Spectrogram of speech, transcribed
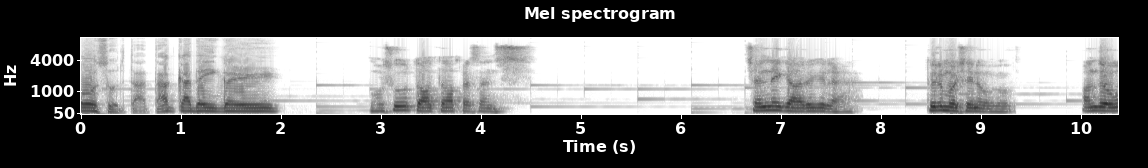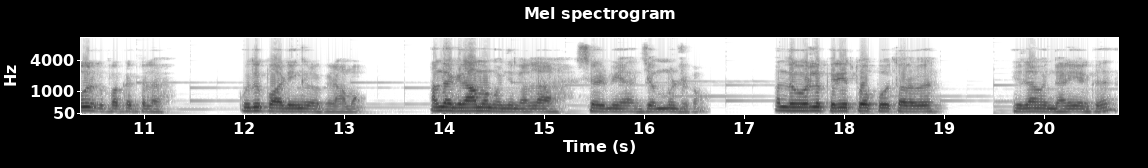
ஓசூர் தாத்தா கதைகள். ஒசூர் தாத்தா பிரசன்ஸ். சென்னைக்கு அருகில் திருமஷின்னு ஒரு ஊர். அந்த ஊருக்கு பக்கத்தில் புதுப்பாடிங்கிற ஒரு கிராமம். அந்த கிராமம் கொஞ்சம் நல்லா செழுமையாக ஜம்முன்னு இருக்கும். அந்த ஊரில் பெரிய தோப்பு துறவு இதெல்லாம் கொஞ்சம் நிறைய இருக்குது.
